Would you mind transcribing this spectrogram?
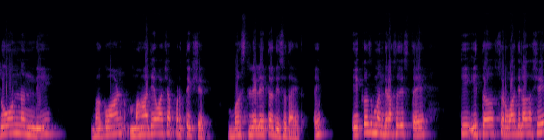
दोन नंदी भगवान महादेवाच्या प्रतीक्षेत बसलेले इथं दिसत आहेत. हे एकच मंदिर असं दिसतंय की इथं सुरुवातीला असे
